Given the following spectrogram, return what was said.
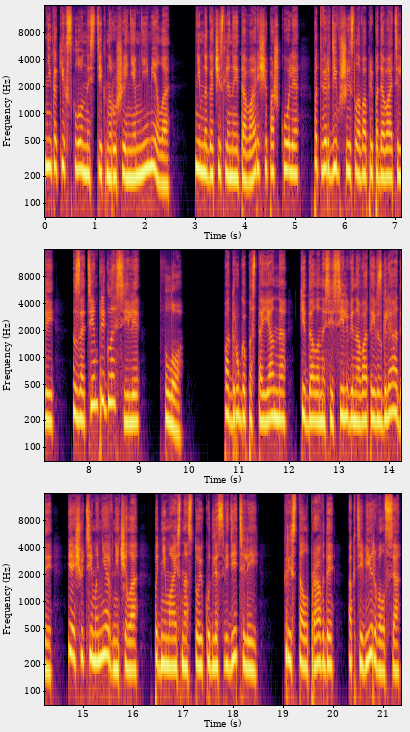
никаких склонностей к нарушениям не имела. Немногочисленные товарищи по школе, подтвердившие слова преподавателей, затем пригласили Фло. Подруга постоянно кидала на Сесиль виноватые взгляды и ощутимо нервничала, поднимаясь на стойку для свидетелей. Кристалл правды активировался,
